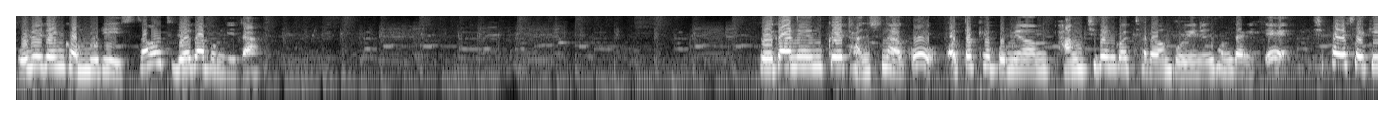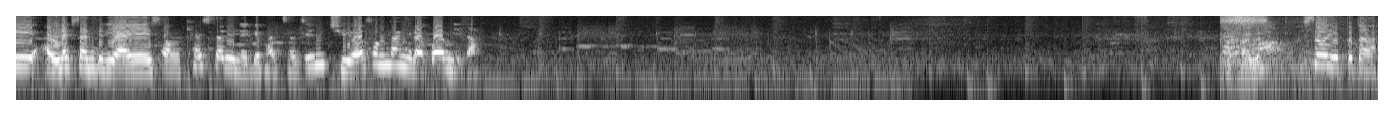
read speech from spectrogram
오래된 건물이 있어 들여다봅니다. 외관은 꽤 단순하고 어떻게 보면 방치된 것처럼 보이는 성당인데 18세기 알렉산드리아의 성 캐서린에게 바쳐진 주요 성당이라고 합니다. 가자. 써 예쁘다.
